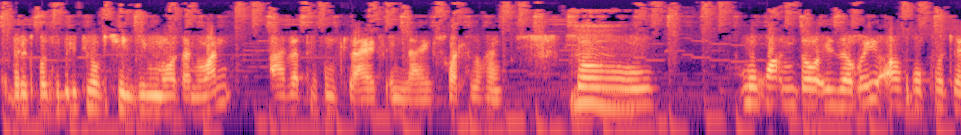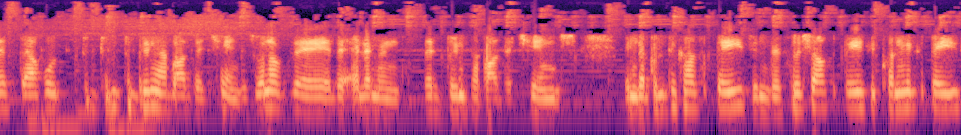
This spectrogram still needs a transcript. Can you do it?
the responsibility of changing more than one other person's life in life. So, mm. is a way of a protester to, to, to, bring about the change. It's one of the, the elements that brings about the change in the political space, in the social space, economic space,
